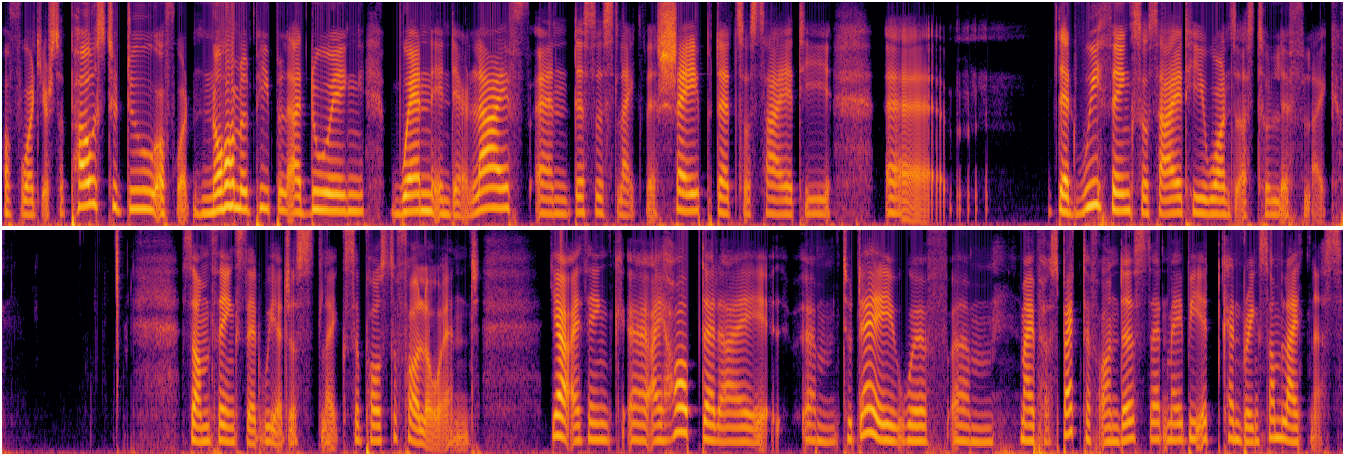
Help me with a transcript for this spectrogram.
of what you're supposed to do, of what normal people are doing when in their life, and this is like the shape that society uh, that we think society wants us to live like. Some things that we are just like supposed to follow and yeah, I think uh, I hope that I um, today with um, my perspective on this that maybe it can bring some lightness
